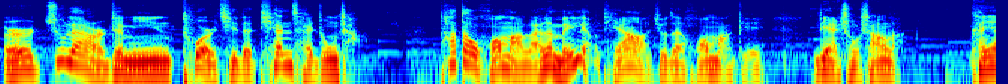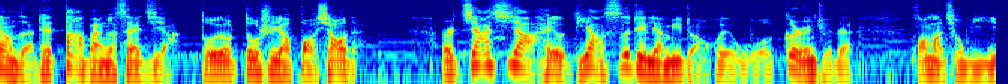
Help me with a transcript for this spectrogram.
而居莱尔这名土耳其的天才中场，他到皇马来了没两天啊，就在皇马给练受伤了。看样子这大半个赛季啊，都有都是要报销的。而加西亚还有迪亚斯这两笔转会，我个人觉得皇马球迷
